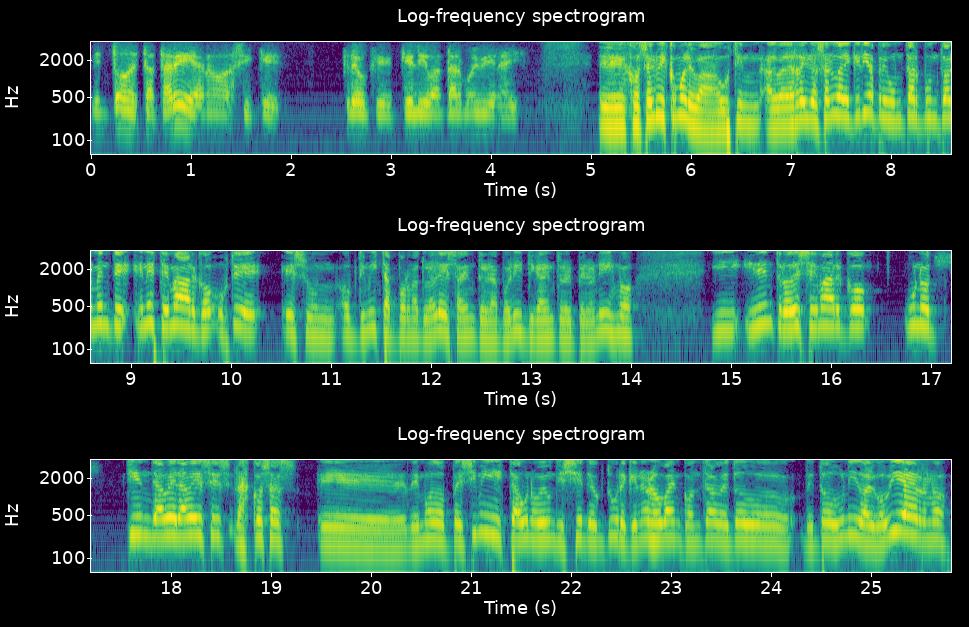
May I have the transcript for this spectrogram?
en toda esta tarea, ¿no? Así que creo que, que él iba a andar muy bien ahí. Eh, José Luis, ¿cómo le va? Agustín Álvarez Rey lo saluda. Le quería preguntar puntualmente, en este marco, usted es un optimista por naturaleza dentro de la política, dentro del peronismo, y, dentro de ese marco uno tiende a ver a veces las cosas eh, de modo pesimista, uno ve un 17 de octubre que no lo va a encontrar de todo, de todo unido al gobierno,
